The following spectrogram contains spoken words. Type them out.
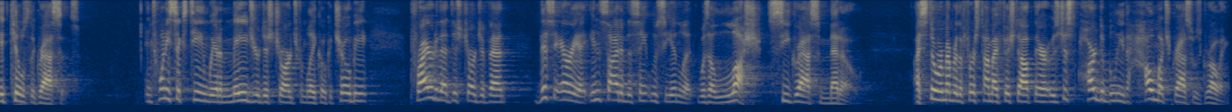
it kills the grasses. In 2016, we had a major discharge from Lake Okeechobee. Prior to that discharge event, this area inside of the St. Lucie Inlet was a lush seagrass meadow. I still remember the first time I fished out there, it was just hard to believe how much grass was growing.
